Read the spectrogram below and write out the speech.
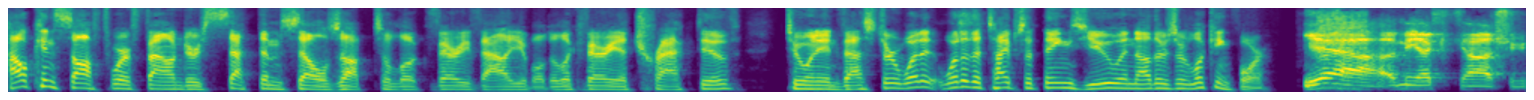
how can software founders set themselves up to look very valuable, to look very attractive to an investor? What what are the types of things you and others are looking for? Yeah, I mean, I, gosh, I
